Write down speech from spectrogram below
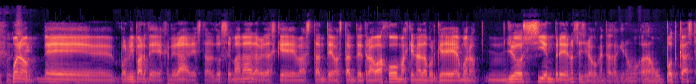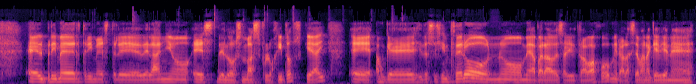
Bueno, eh, por mi parte, en general, estas dos semanas, la verdad es que bastante, bastante trabajo, más que nada porque, bueno, yo siempre, no sé si lo he comentado aquí en un, podcast, el primer trimestre del año es de los más flojitos que hay, eh, aunque si te soy sincero, no me ha parado de salir trabajo. Mira, la semana que viene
